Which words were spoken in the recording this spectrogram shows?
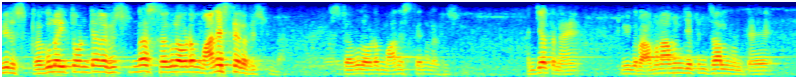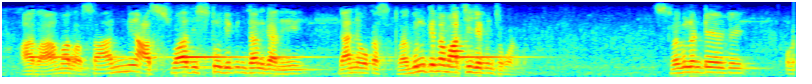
మీరు స్ట్రగుల్ అవుతుంటే లభిస్తుందా స్ట్రగుల్ అవ్వడం మానేస్తే లభిస్తుందా? స్ట్రగుల్ అవ్వడం మానేస్తేనే లభిస్తుంది. అంచేతనే మీకు రామనామం జపించాలనుంటే ఆ రామరసాన్ని ఆస్వాదిస్తూ జపించాలి కానీ దాన్ని ఒక స్ట్రగుల్ కింద మార్చి జపించకూడదు. స్ట్రగుల్ అంటే ఏమిటి? ఒక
